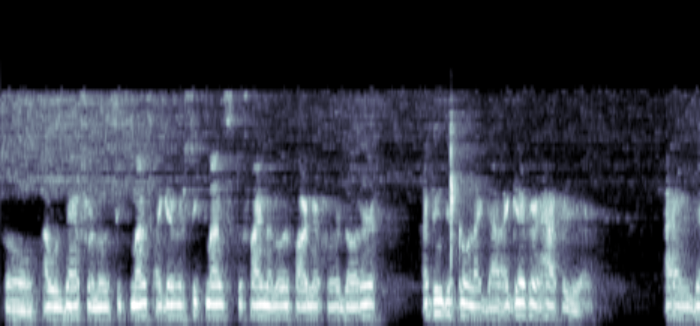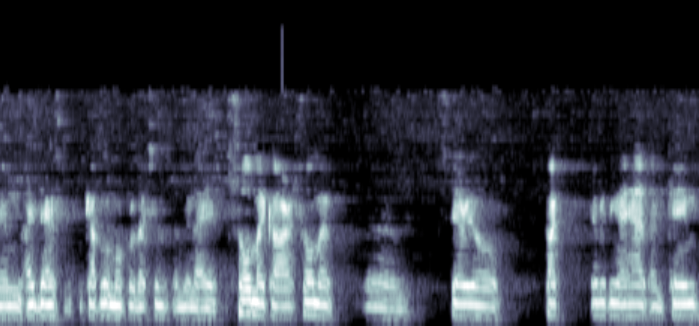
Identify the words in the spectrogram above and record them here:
So I will dance for another six months. I gave her six months to find another partner for her daughter. I didn't just go like that. I gave her half a year. And then I danced a couple of more productions and then I sold my car, sold my uh, stereo, packed everything I had and came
